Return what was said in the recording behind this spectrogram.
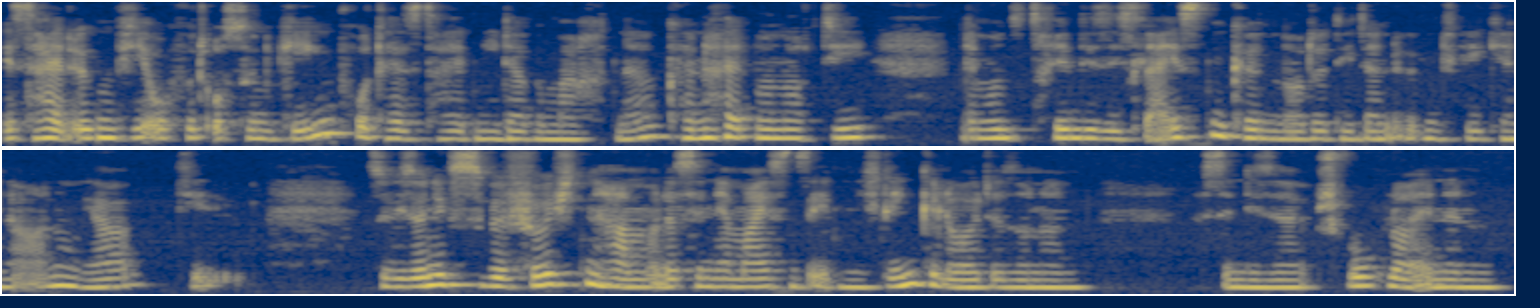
ist halt irgendwie auch, wird auch so ein Gegenprotest halt niedergemacht, ne? Können halt nur noch die demonstrieren, die sich leisten können oder die dann irgendwie, keine Ahnung, ja, die sowieso nichts zu befürchten haben. Und das sind ja meistens eben nicht linke Leute, sondern das sind diese SchwurblerInnen,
